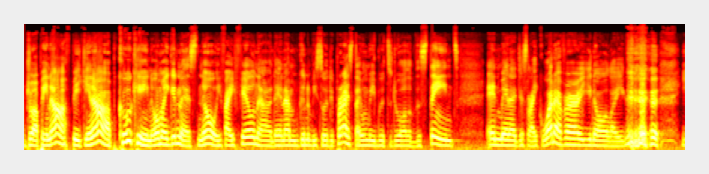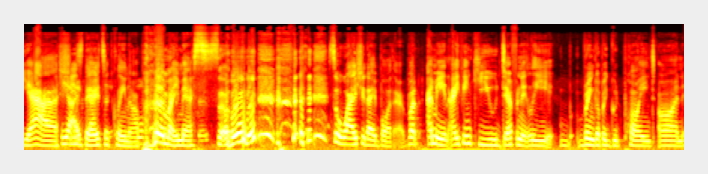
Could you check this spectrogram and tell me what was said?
dropping off, picking up, cooking. Oh my goodness. No, if I fail now, then I'm going to be so depressed. I won't be able to do all of these things. And men are just like, whatever, you know, like, yeah, she's yeah, exactly. there to clean up my mess. So, so why should I bother? But I mean, I think you definitely bring up a good point on,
